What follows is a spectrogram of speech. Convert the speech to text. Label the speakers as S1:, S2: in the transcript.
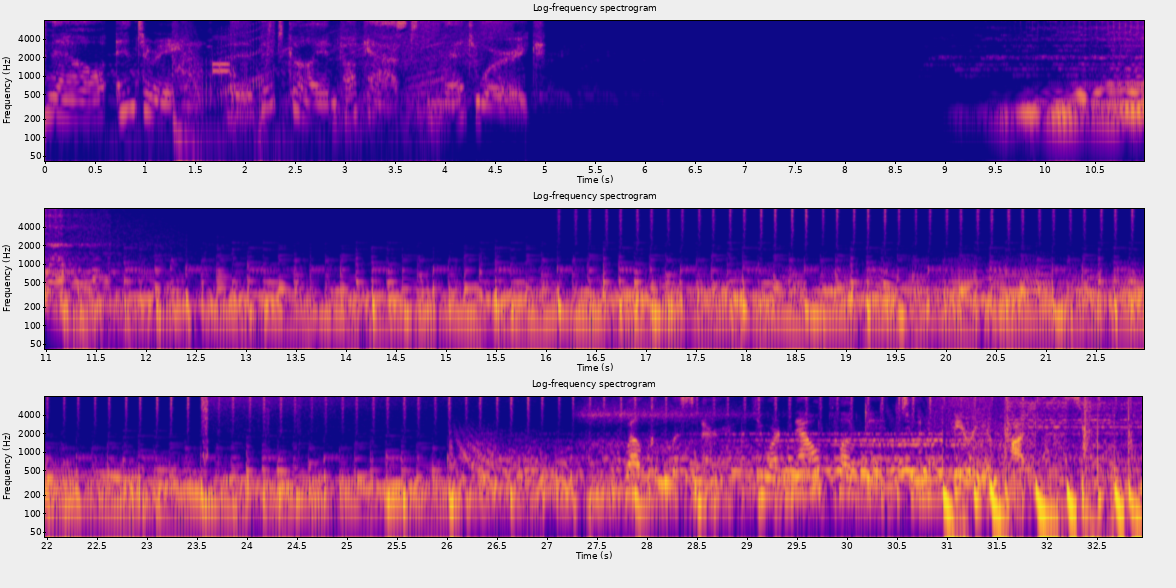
S1: Now entering the Bitcoin Podcast Network.
S2: Welcome, listener. You are now plugged in to an Ethereum podcast.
